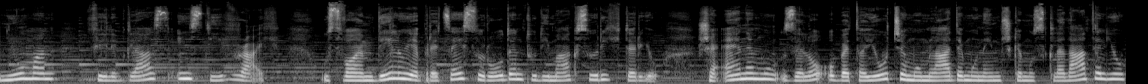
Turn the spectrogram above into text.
Newman, Philip Glass in Steve Reich. V svojem delu je precej soroden tudi Maxu Richterju, še enemu zelo obetajočemu mlademu nemškemu skladatelju,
